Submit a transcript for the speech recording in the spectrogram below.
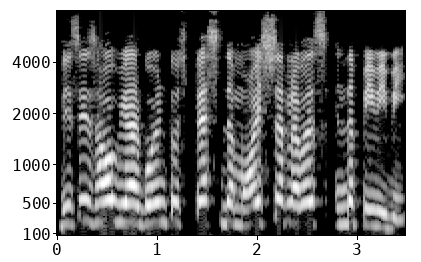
This is how we are going to test the moisture levels in the PVB.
